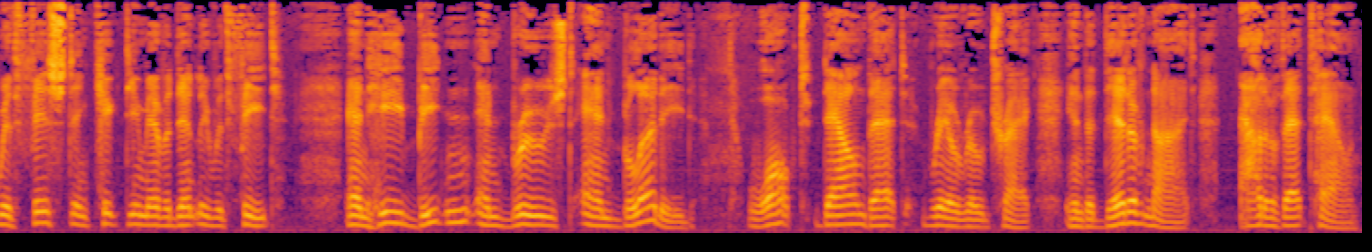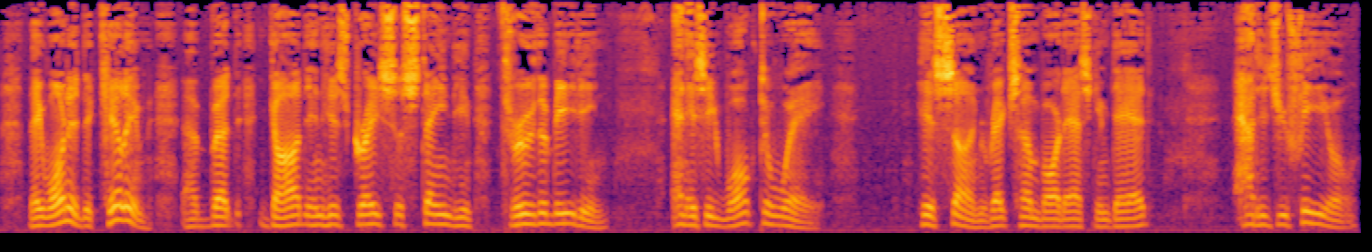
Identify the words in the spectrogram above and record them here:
with fists and kicked him evidently with feet and he beaten and bruised and bloodied walked down that railroad track in the dead of night out of that town. They wanted to kill him, uh, but God in his grace sustained him through the beating. And as he walked away, his son, Rex Humbard, asked him, Dad, how did you feel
